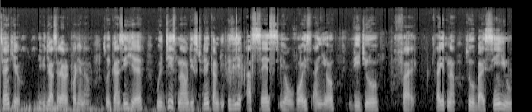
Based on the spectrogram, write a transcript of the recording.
Thank you. The video has started recording now. So you can see here, with this now, the student can be easily access your voice and your video file. Right now, so by seeing you,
